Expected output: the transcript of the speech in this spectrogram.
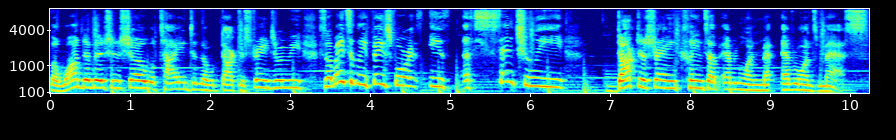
The WandaVision show will tie into the Doctor Strange movie. So basically, Phase 4 is, is essentially Doctor Strange cleans up everyone everyone's mess.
